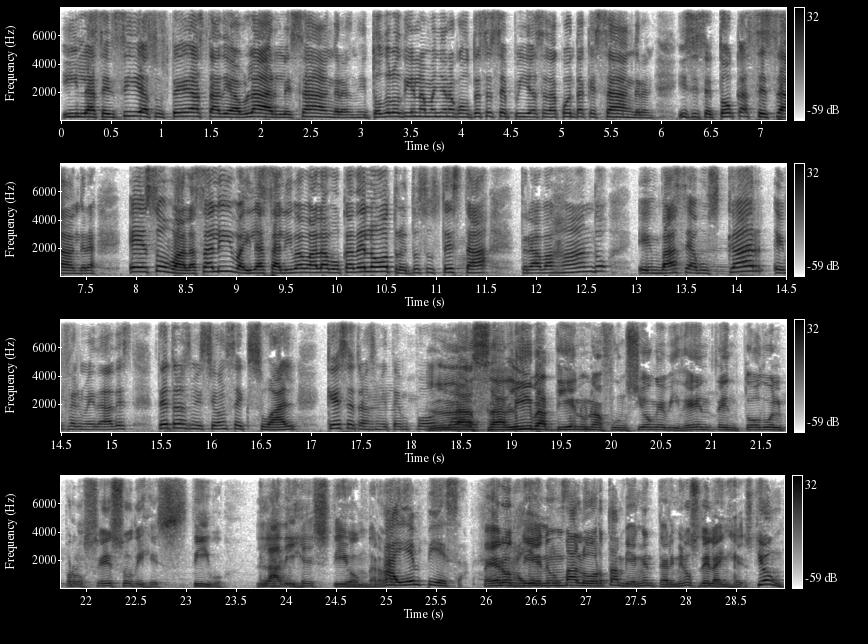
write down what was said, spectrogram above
y las encías, usted hasta de hablar le sangran y todos los días en la mañana cuando usted se cepilla se da cuenta que sangran y si se toca se sangra, eso va a la saliva y la saliva va a la boca del otro. Entonces usted está trabajando en base a buscar enfermedades de transmisión sexual que se transmiten por la La saliva tiene una función evidente en todo el proceso digestivo, la digestión, ¿verdad? Ahí empieza. Pero Ahí tiene un valor también en términos de la ingestión.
